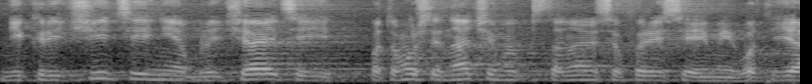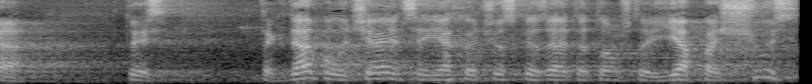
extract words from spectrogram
не кричите, не обличайте, потому что иначе мы становимся фарисеями. Вот я. То есть тогда получается, я хочу сказать о том, что я пощусь,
